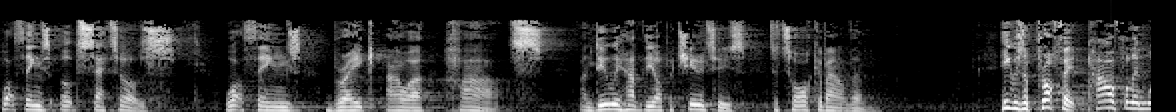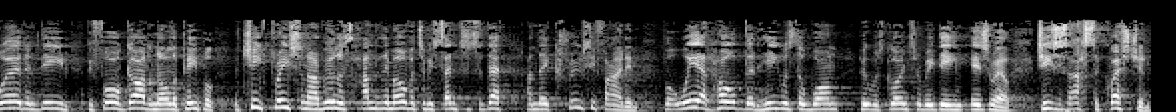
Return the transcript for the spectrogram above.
What things upset us? What things break our hearts? And do we have the opportunities to talk about them? He was a prophet, powerful in word and deed before God and all the people. The chief priests and our rulers handed him over to be sentenced to death and they crucified him. But we had hoped that he was the one who was going to redeem Israel. Jesus asked the question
